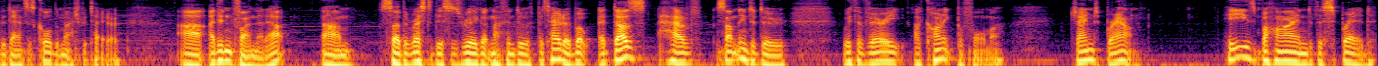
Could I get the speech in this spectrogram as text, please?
the dance is called the mashed potato. Uh, I didn't find that out. Um, so the rest of this has really got nothing to do with potato, but it does have something to do with a very iconic performer, James Brown. He is behind the spread,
